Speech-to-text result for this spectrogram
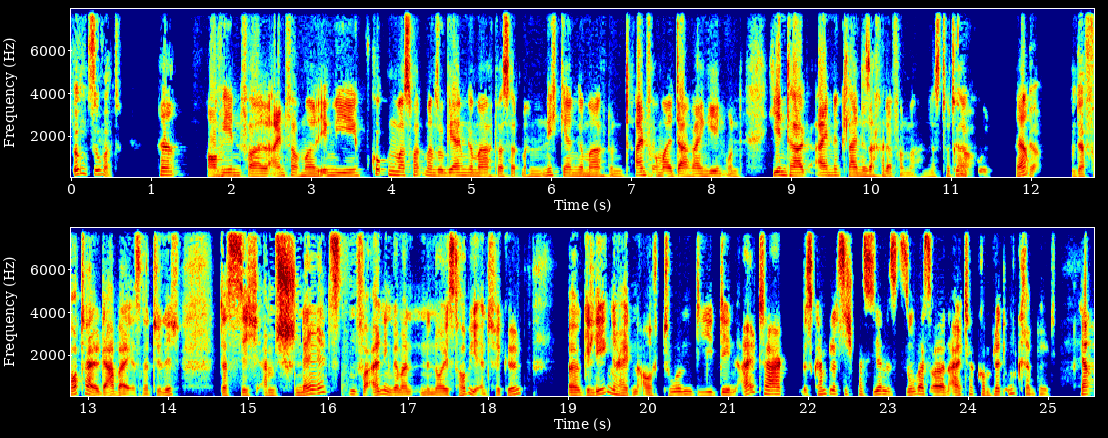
So. Irgend sowas. Ja, auf jeden Fall einfach mal irgendwie gucken, was hat man so gern gemacht, was hat man nicht gern gemacht und einfach mal da reingehen und jeden Tag eine kleine Sache davon machen. Das ist total Genau. cool. Ja? Ja. Und der Vorteil dabei ist natürlich, dass sich am schnellsten, vor allen Dingen, wenn man ein neues Hobby entwickelt, äh, Gelegenheiten auftun, die den Alltag, es kann plötzlich passieren, dass sowas euren Alltag komplett umkrempelt. Ja.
